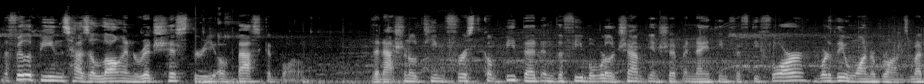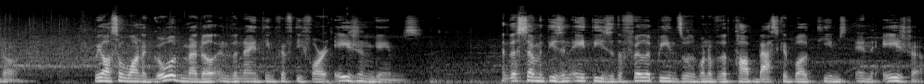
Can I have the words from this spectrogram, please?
The Philippines has a long and rich history of basketball. The national team first competed in the FIBA World Championship in 1954, where they won a bronze medal. We also won a gold medal in the 1954 Asian Games. In the 70s and 80s, the Philippines was one of the top basketball teams in Asia.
